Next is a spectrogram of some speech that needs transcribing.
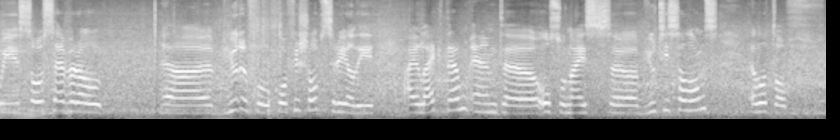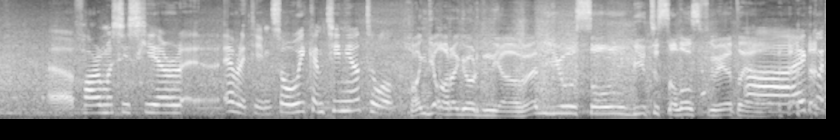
we saw several uh, beautiful coffee shops really i like them and uh, also nice uh, beauty salons a lot of uh, pharmacies here everything so we continue to walk Hangi ara gördün ya? When you saw beauty salons Sveta ya. uh, I could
